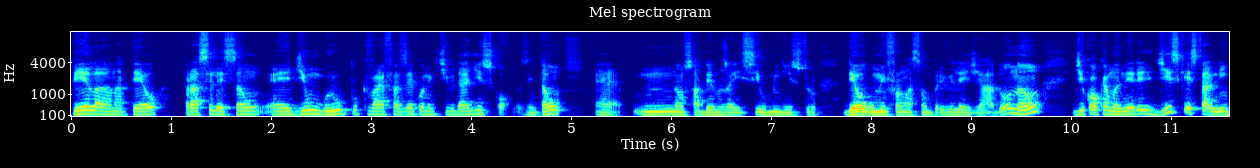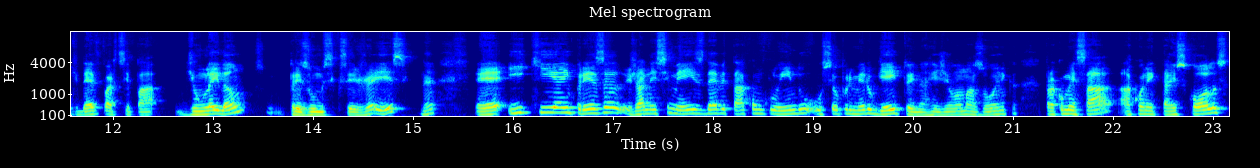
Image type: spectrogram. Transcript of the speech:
pela Anatel para a seleção é, de um grupo que vai fazer a conectividade em escolas. Então, é, não sabemos aí se o ministro deu alguma informação privilegiada ou não. De qualquer maneira, ele diz que a Starlink deve participar de um leilão, presume-se que seja esse, né? É, e que a empresa já nesse mês deve estar concluindo o seu primeiro gateway na região amazônica para começar a conectar escolas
